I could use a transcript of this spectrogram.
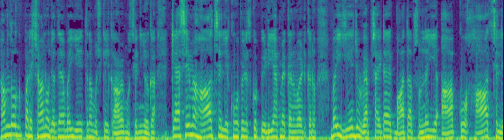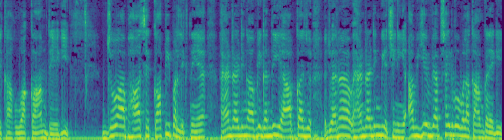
हम लोग परेशान हो जाते हैं, भाई ये इतना मुश्किल काम है, मुझसे नहीं होगा। कैसे मैं हाथ से लिखूं, फिर उसको पीडीएफ में कन्वर्ट करूँ? भाई ये जो वेबसाइट है, एक बात आप सुन लें, ये आपको हाथ से लिखा हुआ काम देगी। जो आप हाथ से कॉपी पर लिखते हैं हैंड राइटिंग आपकी गंदी है, आपका जो जो है ना हैंड राइटिंग भी अच्छी नहीं है। अब ये वेबसाइट वो वाला काम करेगी।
